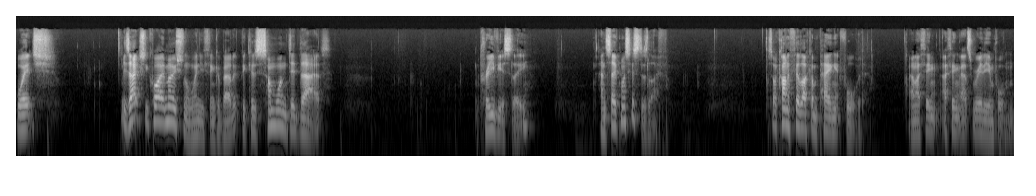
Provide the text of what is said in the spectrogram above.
which is actually quite emotional when you think about it, because someone did that previously and saved my sister's life. So I kind of feel like I'm paying it forward, and I think I think that's really important.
